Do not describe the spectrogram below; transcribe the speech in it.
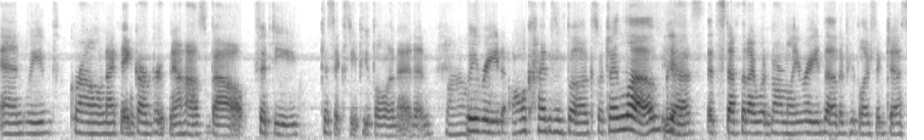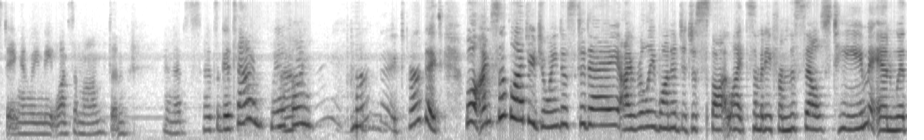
and we've grown. I think our group now has about 50 to 60 people in it, and Wow. we read all kinds of books, which I love Yes. It's stuff that I wouldn't normally read that other people are suggesting, and we meet once a month, and and it's it's a good time. We have fun. Perfect, perfect. Well, I'm so glad you joined us today. I really wanted to just spotlight somebody from the sales team, and with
